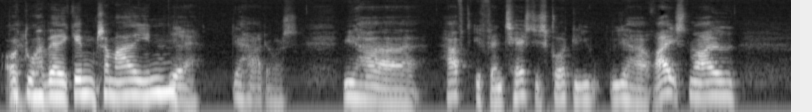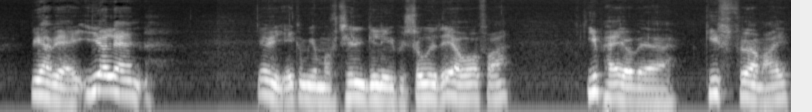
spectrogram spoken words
Og du har været igennem så meget inden. Ja, det har det også. Vi har haft et fantastisk godt liv. Vi har rejst meget. Vi har været i Irland. Jeg ved ikke, om jeg må fortælle en lille episode derovre fra. Ip har jo været gift før mig,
